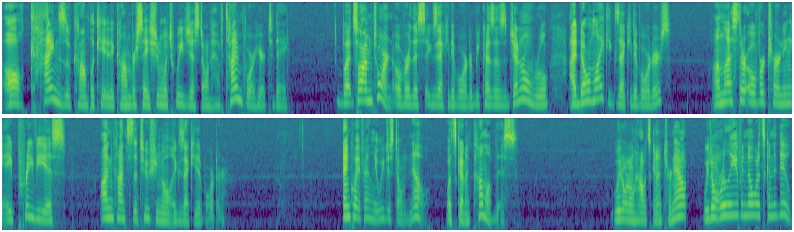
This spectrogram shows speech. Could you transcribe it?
all kinds of complicated conversation, which we just don't have time for here today. But so I'm torn over this executive order because, as a general rule, I don't like executive orders unless they're overturning a previous unconstitutional executive order. And quite frankly, we just don't know what's going to come of this. We don't know how it's going to turn out. We don't really even know what it's going to do.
